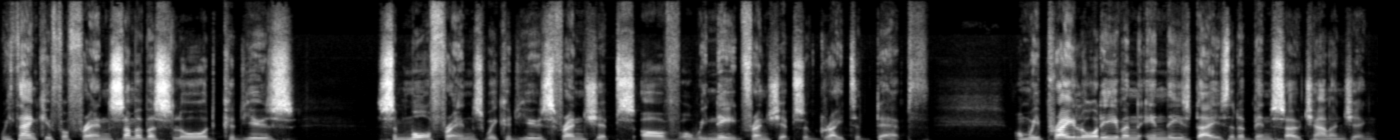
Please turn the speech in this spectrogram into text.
We thank you for friends. Some of us, Lord, could use some more friends. We could use friendships of, or we need friendships of greater depth. And we pray, Lord, even in these days that have been so challenging,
